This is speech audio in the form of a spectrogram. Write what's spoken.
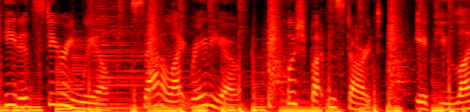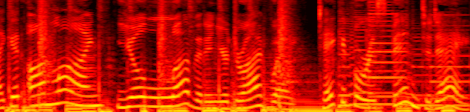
heated steering wheel, satellite radio, push button start. If you like it online, you'll love it in your driveway. Take it for a spin today.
